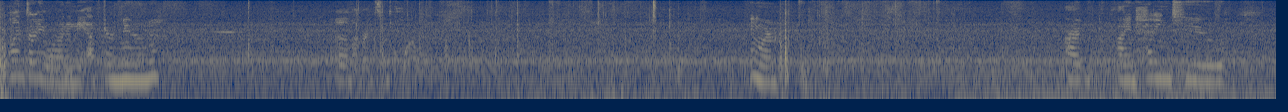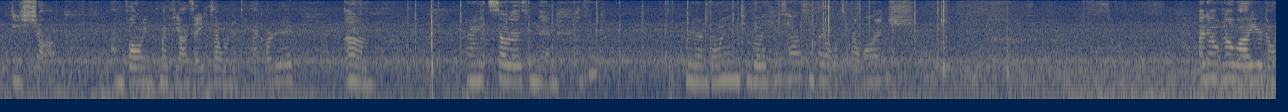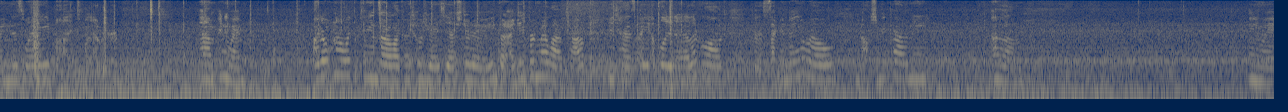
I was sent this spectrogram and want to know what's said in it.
1.31 in the afternoon. Oh, my brain sounds horrible. Anyway. I, I am heading to the shop. I'm following my fiance because I wanted to take my car today. Um, I'm gonna get sodas and then I think we are going to go to his house and figure out what's for lunch. So, I don't know why you're going this way, but whatever. Um, anyway, I don't know what the plans are like I told you guys yesterday, but I did bring my laptop because I uploaded another vlog for the second day in a row. Y'all should be proud of me. Um,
